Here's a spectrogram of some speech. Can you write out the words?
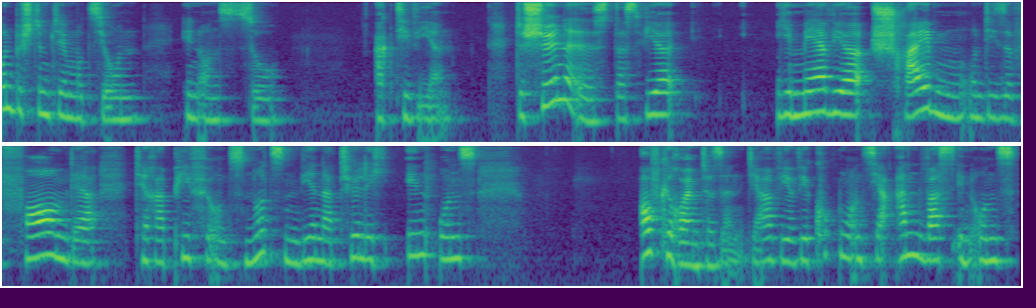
und bestimmte Emotionen in uns zu aktivieren. Das Schöne ist, dass wir, je mehr wir schreiben und diese Form der Therapie für uns nutzen, wir natürlich in uns aufgeräumter sind. Ja, wir, wir gucken uns ja an, was in uns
